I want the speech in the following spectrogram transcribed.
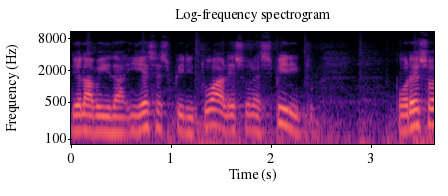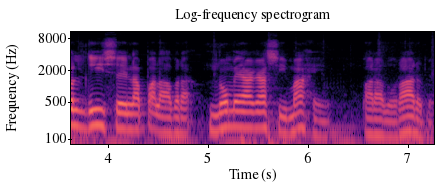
de la vida y es espiritual, es un espíritu. Por eso Él dice en la palabra, no me hagas imagen para adorarme,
